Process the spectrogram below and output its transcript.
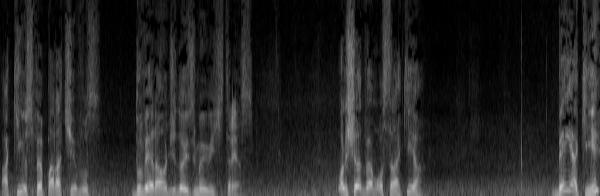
aqui os preparativos do verão de 2023. O Alexandre vai mostrar aqui, ó. Bem aqui,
